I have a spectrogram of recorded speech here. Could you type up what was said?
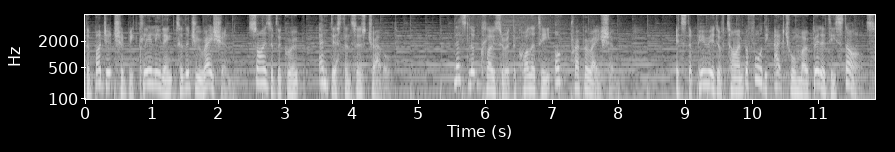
the budget should be clearly linked to the duration, size of the group and distances travelled. Let's look closer at the quality of preparation. It's the period of time before the actual mobility starts,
